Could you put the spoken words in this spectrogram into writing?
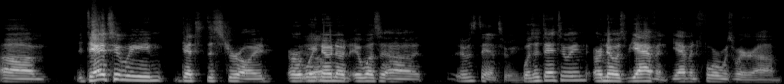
Um, Dantooine gets destroyed, or wait, no, no, it wasn't. Uh, it was Dantooine. was it Dantooine? Or no, it was Yavin. Yavin four was where. Um,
